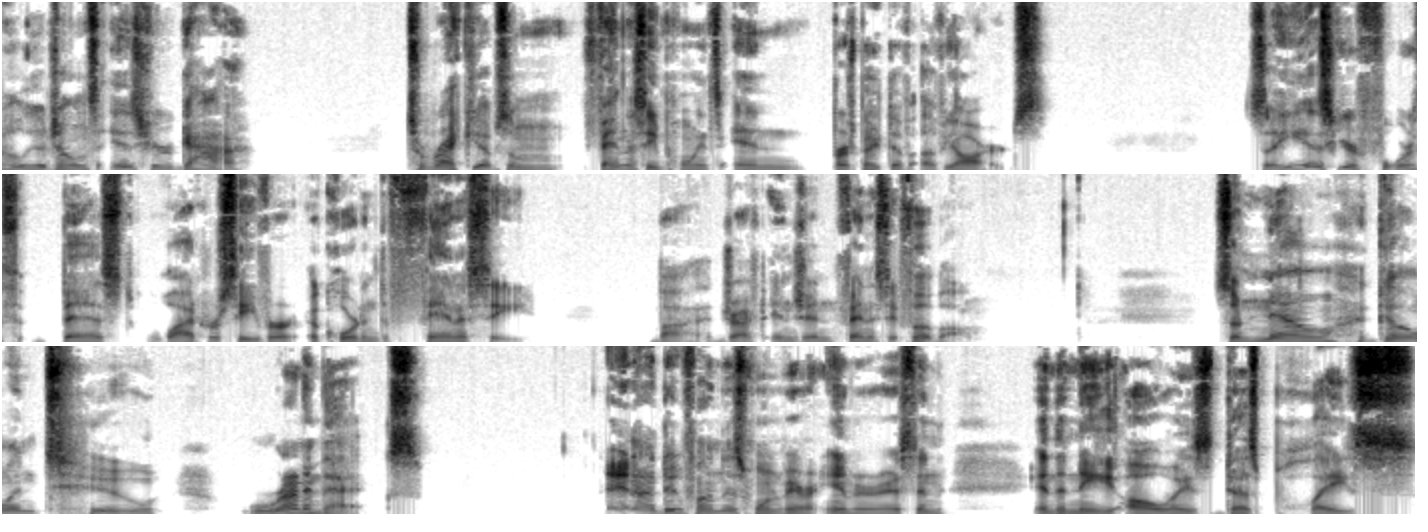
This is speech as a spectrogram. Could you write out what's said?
Julio Jones is your guy to rack you up some fantasy points in perspective of yards. So he is your fourth best wide receiver according to fantasy by Draft Engine Fantasy Football. So now going to running backs. And I do find this one very interesting. And the knee always does place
